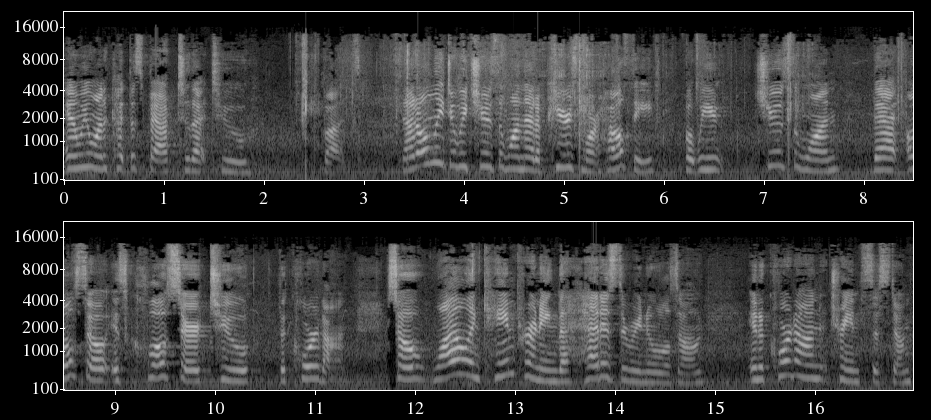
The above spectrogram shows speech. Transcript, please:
And we want to cut this back to that two buds. Not only do we choose the one that appears more healthy, but we choose the one that also is closer to the cordon. So while in cane pruning the head is the renewal zone, in a cordon trained system,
